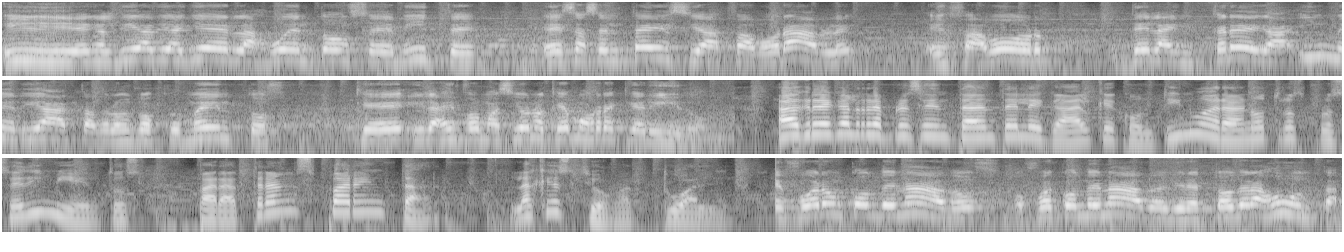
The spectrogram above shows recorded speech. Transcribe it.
y en el día de ayer la juez entonces emite esa sentencia favorable en favor de la entrega inmediata de los documentos que, y las informaciones que hemos requerido. Agrega el representante legal que continuarán otros procedimientos para transparentar la gestión actual. Fueron condenados, o fue condenado el director de la Junta,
